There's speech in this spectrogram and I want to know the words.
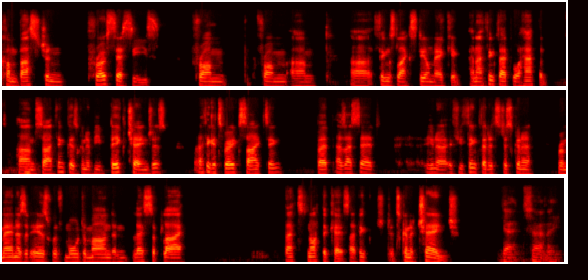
combustion processes from from um, uh, things like steelmaking, and I think that will happen. Um, so I think there's going to be big changes. I think it's very exciting. But as I said, you know, if you think that it's just going to remain as it is with more demand and less supply, that's not the case. I think it's going to change. Yeah, certainly.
